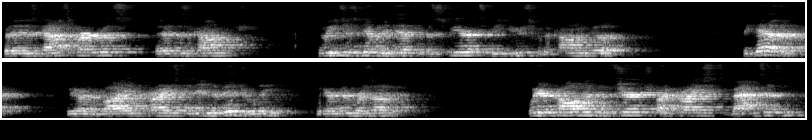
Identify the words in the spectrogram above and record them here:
But it is God's purpose that it is accomplished. To each is given a gift of the Spirit to be used for the common good. Together, we are the body of Christ, and individually, we are members of it. We are called to the church by Christ's baptism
